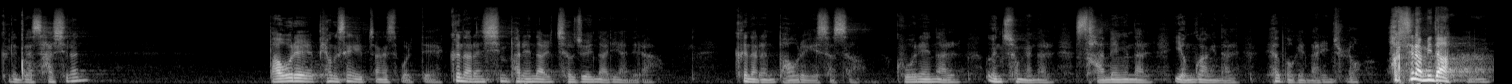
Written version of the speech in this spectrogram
그런데 사실은 바울의 평생의 입장에서 볼 때 그날은 심판의 날, 저주의 날이 아니라 그날은 바울에게 있어서 구원의 날, 은총의 날, 사명의 날, 영광의 날, 회복의 날인 줄로 확신합니다.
